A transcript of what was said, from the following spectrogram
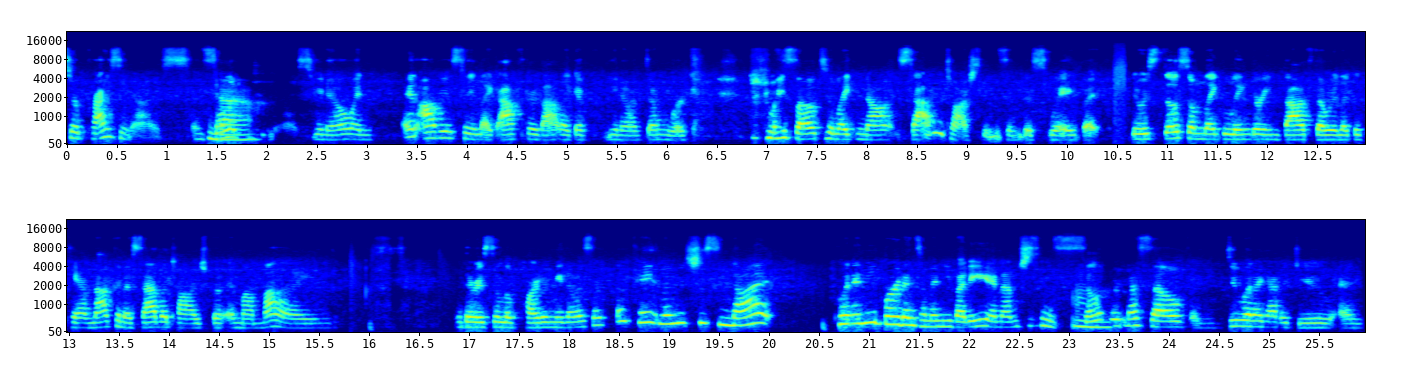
surprising us and celebrating yeah. us, you know, and and obviously like after that like i've you know i've done work myself to like not sabotage things in this way but there was still some like lingering thoughts that were like okay i'm not to sabotage but in my mind there was still a part of me that was like okay let me just not put any burdens on anybody and i'm just to mm. celebrate myself and do what i got to do and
